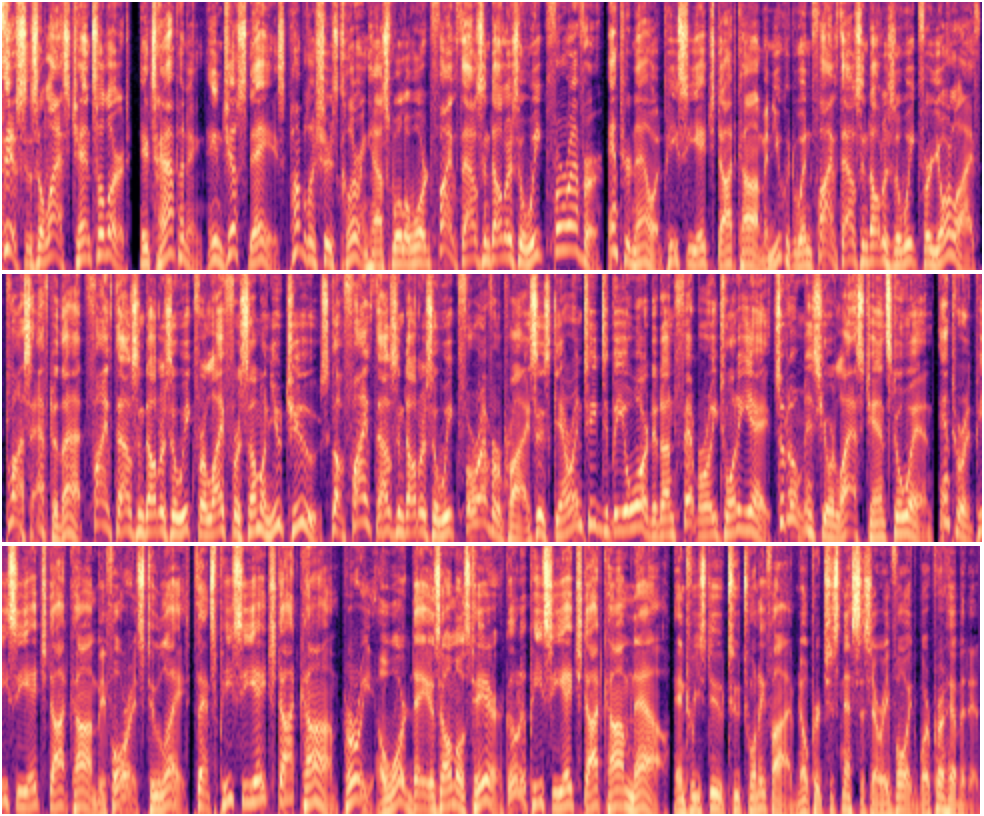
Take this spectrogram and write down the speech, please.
This is a last chance alert. It's happening. In just days, Publishers Clearinghouse will award $5,000 a week forever. Enter now at PCH.com and you could win $5,000 a week for your life. Plus, after that, $5,000 a week for life for someone you choose. The $5,000 a week forever prize is guaranteed to be awarded on February 28th. So don't miss your last chance to win. Enter at PCH.com before it's too late. That's PCH.com. Hurry, award day is almost here. Go to PCH.com now. Entries due 225. No purchase necessary. Void where prohibited.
